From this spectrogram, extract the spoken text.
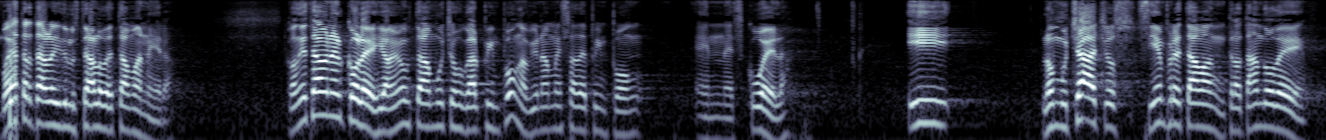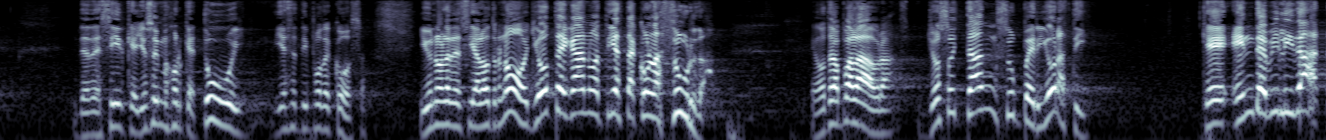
Voy a tratar de ilustrarlo de esta manera. Cuando yo estaba en el colegio, a mí me gustaba mucho jugar ping-pong. Había una mesa de ping-pong en la escuela. Y los muchachos siempre estaban tratando de, decir que yo soy mejor que tú y, y, ese tipo de cosas. Y uno le decía al otro, no, yo te gano a ti hasta con la zurda. En otras palabras, yo soy tan superior a ti que en debilidad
